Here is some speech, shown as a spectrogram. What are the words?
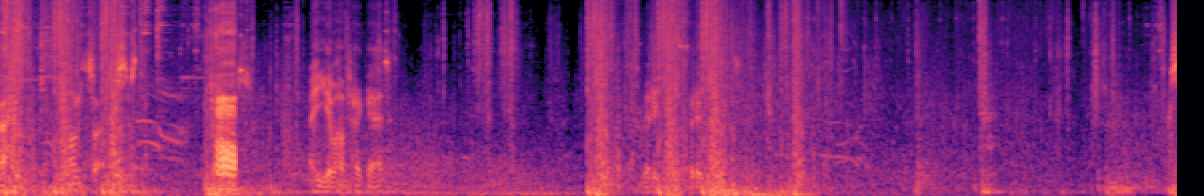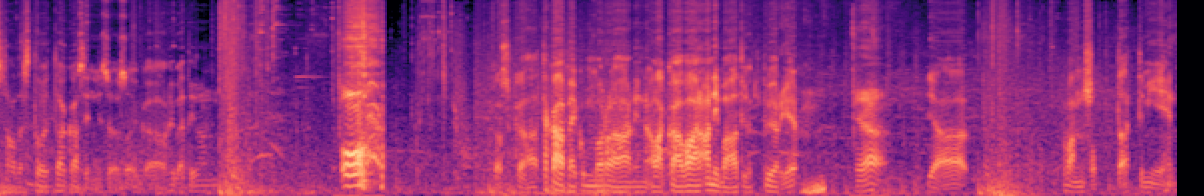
Äh, no nyt sain missistä. Oh. Äijä vaan fräkääs. Very good, very good. Saatais toi takaisin, niin se olisi aika hyvä tilanne. Oh! Koska takapäin kun moraa, niin alkaa vaan animaatiot pyöriä. Jaa. Ja one-shottaa miehen.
